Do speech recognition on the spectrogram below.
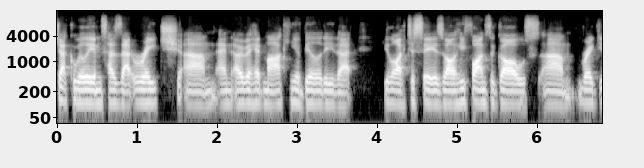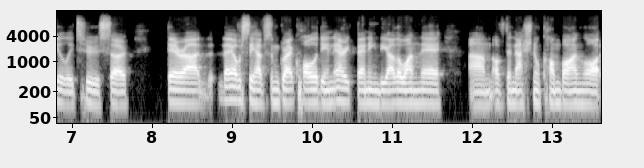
Jack Williams has that reach um, and overhead marking ability that you like to see as well. He finds the goals um, regularly too. So there are, they obviously have some great quality. And Eric Benning, the other one there um, of the national combine lot,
